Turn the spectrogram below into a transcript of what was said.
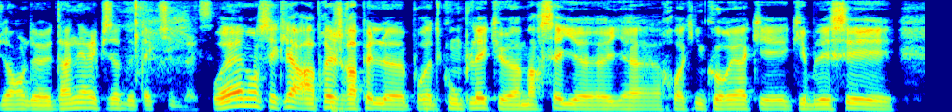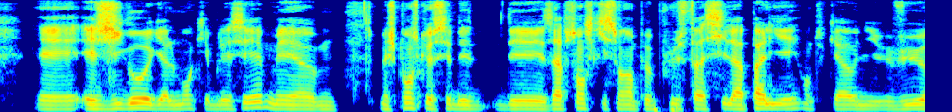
dans le dernier épisode de Tactique, Brice. Ouais, non, c'est clair. Après, je rappelle, euh, pour être complet, qu'à Marseille, il y a Joaquin Correa qui est, blessé et, et, Gigot également qui est blessé. Mais, mais je pense que c'est des, absences qui sont un peu plus faciles à pallier, en tout cas vu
